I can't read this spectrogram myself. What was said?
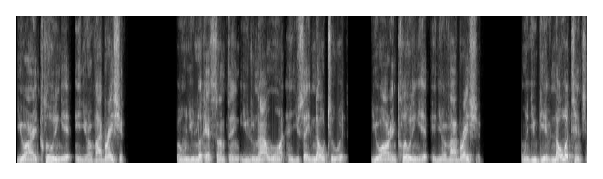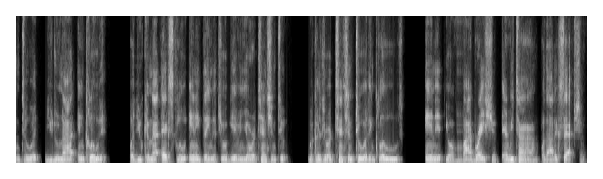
you are including it in your vibration. But when you look at something you do not want and you say no to it, you are including it in your vibration. When you give no attention to it, you do not include it, but you cannot exclude anything that you're giving your attention to because your attention to it includes in it your vibration every time without exception.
